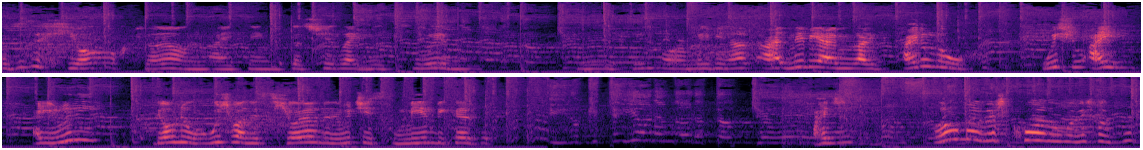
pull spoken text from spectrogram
Oh, this is Hyo Hyoyeon, I think, because she's like this slim or maybe not. I, maybe I'm like I don't know which I I really don't know which one is Hyoyeon and which is Min because I just oh my gosh, Kwon, oh my gosh, what's this?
